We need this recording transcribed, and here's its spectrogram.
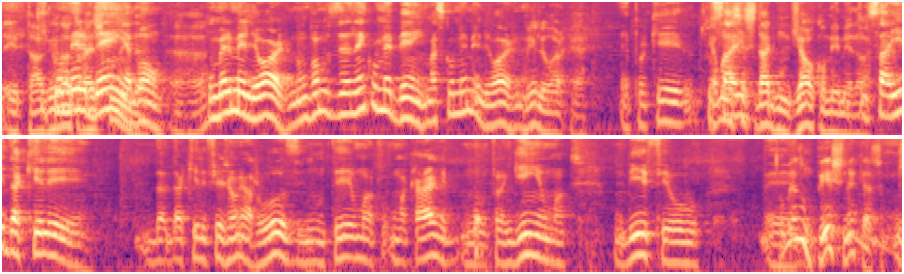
E, e tá que comer bem é bom. Uhum. Comer melhor. Não vamos dizer nem comer bem, mas comer melhor. Né? Melhor, é. É porque é uma necessidade mundial comer melhor. Tu sair daquele da, daquele feijão e arroz e não ter uma, uma carne, um franguinho, uma, um bife ou é, ou mesmo um peixe, né? Que é essa um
